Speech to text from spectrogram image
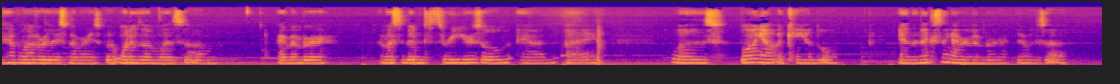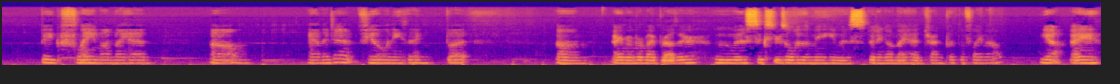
I have a lot of earliest memories, but one of them was um, I remember I must have been three years old and I was blowing out a candle, and the next thing I remember, there was a big flame on my head. Um, and I didn't feel anything, but um, I remember my brother, who was six years older than me, he was spitting on my head trying to put the flame out. Yeah, I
